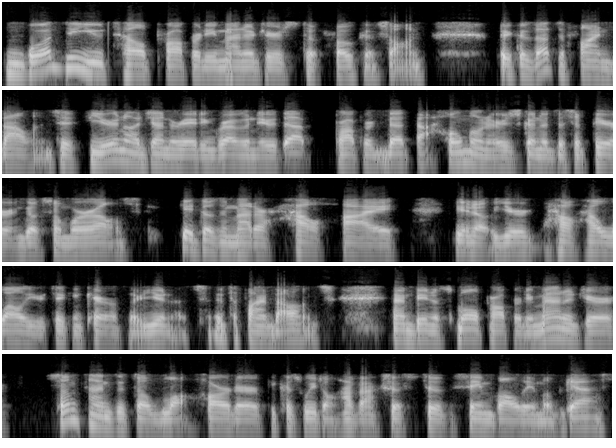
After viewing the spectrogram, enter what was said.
what do you tell property managers to focus on? Because that's a fine balance. If you're not generating revenue, that property that, that homeowner is going to disappear and go somewhere else. It doesn't matter how high, you know, you're how how well you're taking care of their units. It's a fine balance. And being a small property manager, sometimes it's a lot harder because we don't have access to the same volume of guests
